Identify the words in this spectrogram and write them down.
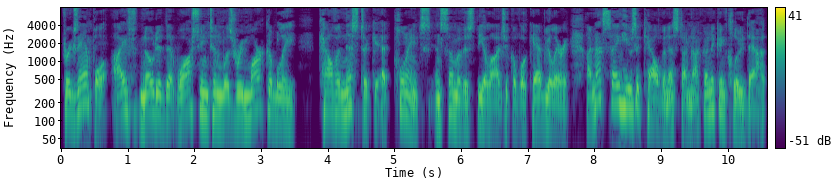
For example, I've noted that Washington was remarkably Calvinistic at points in some of his theological vocabulary. I'm not saying he was a Calvinist. I'm not going to conclude that.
